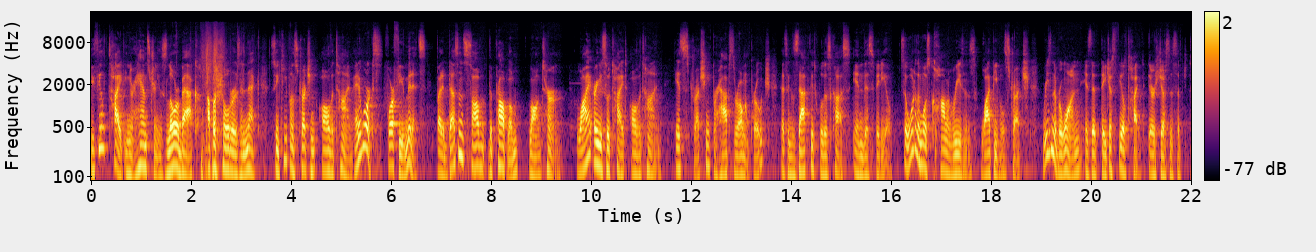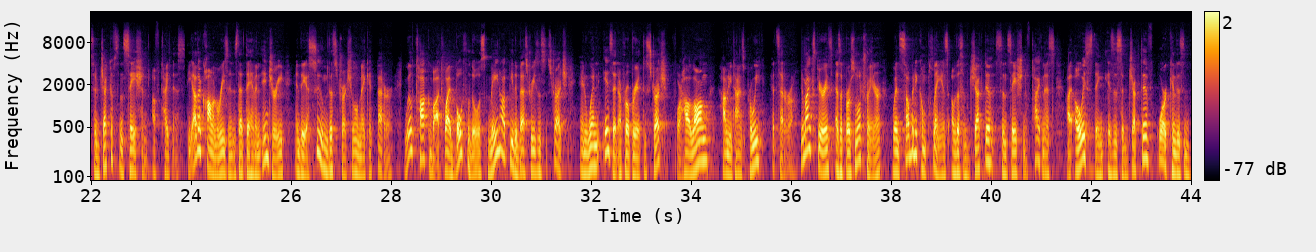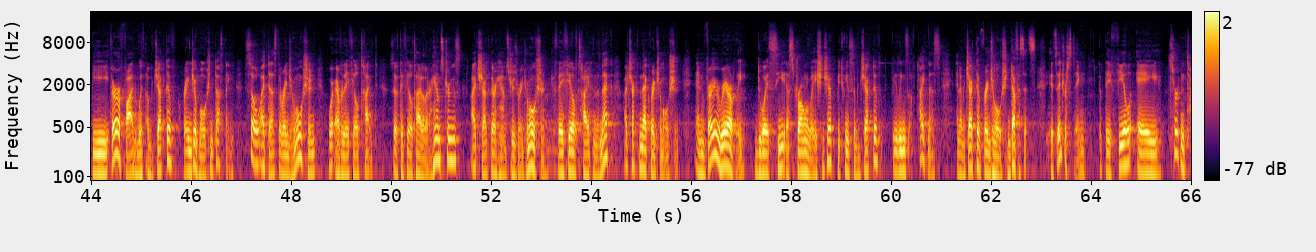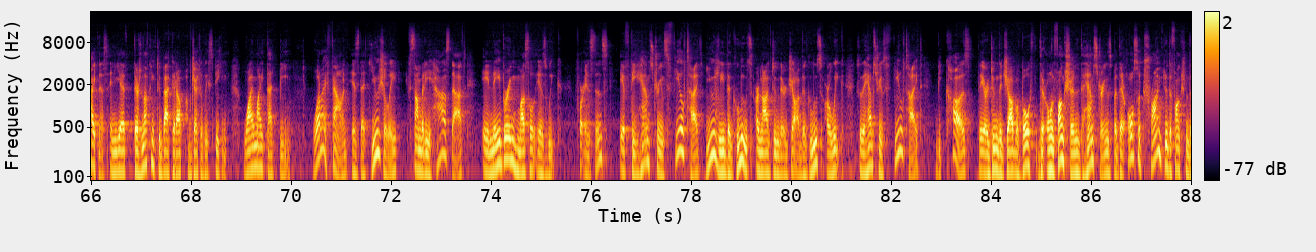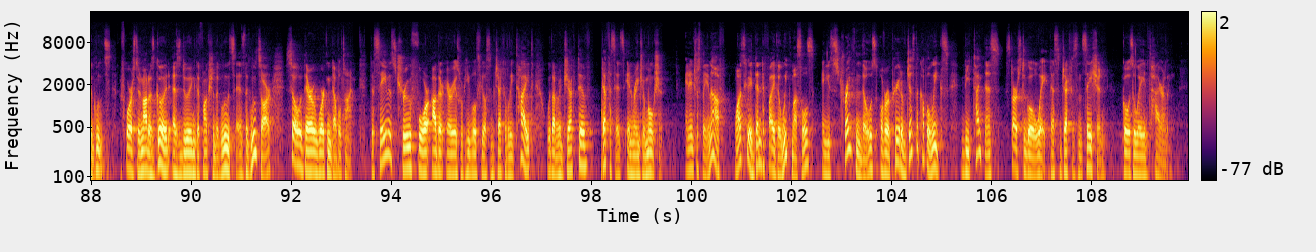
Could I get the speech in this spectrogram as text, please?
You feel tight in your hamstrings, lower back, upper shoulders, and neck, so you keep on stretching all the time. And it works for a few minutes, but it doesn't solve the problem long term. Why are you so tight all the time? Is stretching perhaps the wrong approach? That's exactly what we'll discuss in this video. So what are the most common reasons why people stretch? Reason number one is that they just feel tight. There's just a sub subjective sensation of tightness. The other common reason is that they have an injury and they assume that stretching will make it better. We'll talk about why both of those may not be the best reasons to stretch and when is it appropriate to stretch, for how long, how many times per week, etc. In my experience as a personal trainer, when somebody complains of the subjective sensation of tightness, I always think, is this subjective or can this be verified with objective range of motion testing? So I test the range of motion wherever they feel tight. So if they feel tight on their hamstrings, I check their hamstrings range of motion. If they feel tight in the neck, I check the neck range of motion. And very rarely do I see a strong relationship between subjective feelings of tightness and objective range of motion deficits. It's interesting that they feel a certain tightness and yet there's nothing to back it up objectively speaking. Why might that be? What I found is that usually if somebody has that, a neighboring muscle is weak. For instance, if the hamstrings feel tight, usually the glutes are not doing their job. The glutes are weak. So the hamstrings feel tight because they are doing the job of both their own function, the hamstrings, but they're also trying to do the function of the glutes. Of course, they're not as good as doing the function of the glutes as the glutes are, so they're working double time. The same is true for other areas where people feel subjectively tight without objective deficits in range of motion. And interestingly enough, once you identify the weak muscles and you strengthen those over a period of just a couple weeks, the tightness starts to go away. That subjective sensation goes away entirely.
